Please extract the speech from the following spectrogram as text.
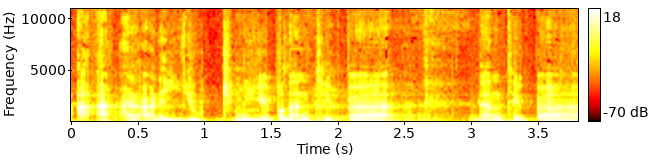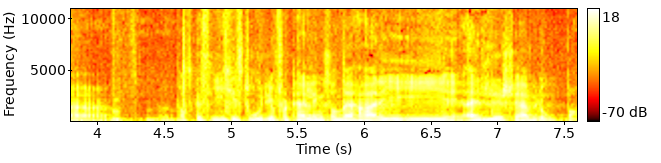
Er, er, det gjort mye på den type, den type si, historiefortelling som det her i, i ellers i Europa?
